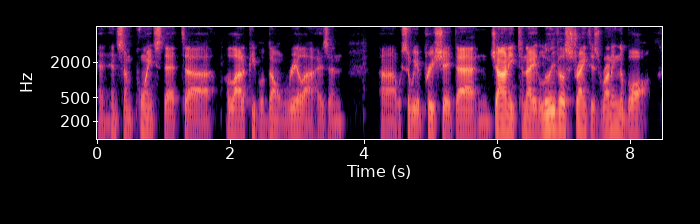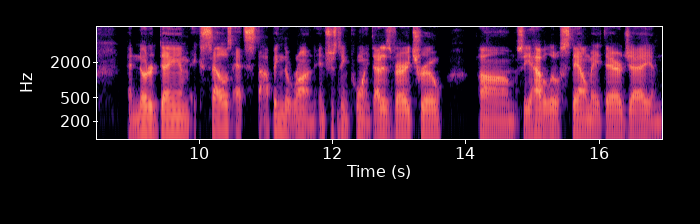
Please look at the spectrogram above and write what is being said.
and, and some points that uh, a lot of people don't realize, and uh, so we appreciate that. And Johnny tonight, Louisville's strength is running the ball, and Notre Dame excels at stopping the run. Interesting point. That is very true. Um, so you have a little stalemate there, Jay, and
